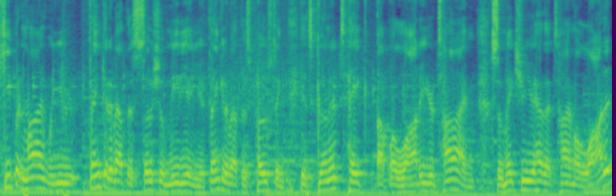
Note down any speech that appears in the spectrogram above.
keep in mind when you're thinking about this social media and you're thinking about this posting it's gonna take up a lot of your time. So make sure you have that time allotted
